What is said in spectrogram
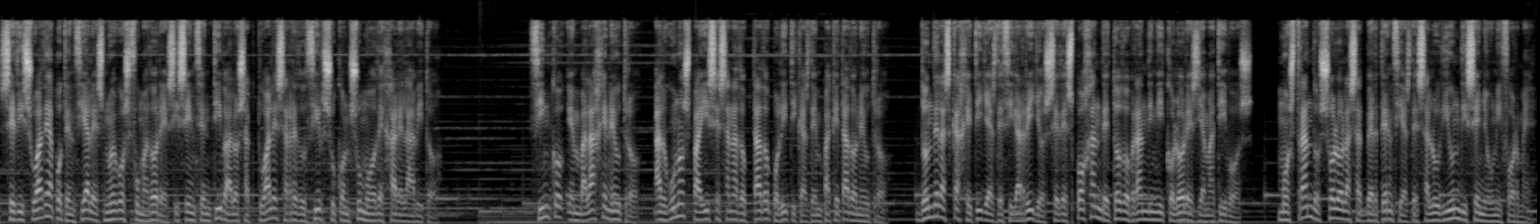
se disuade a potenciales nuevos fumadores y se incentiva a los actuales a reducir su consumo o dejar el hábito. 5. Embalaje neutro. Algunos países han adoptado políticas de empaquetado neutro, donde las cajetillas de cigarrillos se despojan de todo branding y colores llamativos, mostrando solo las advertencias de salud y un diseño uniforme.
